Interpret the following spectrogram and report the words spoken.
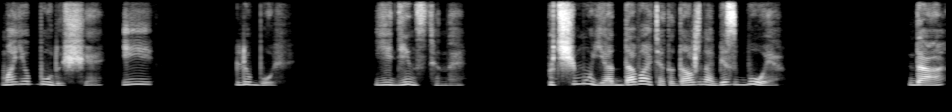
мое будущее и любовь. Единственное. Почему я отдавать это должна без боя? Да,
